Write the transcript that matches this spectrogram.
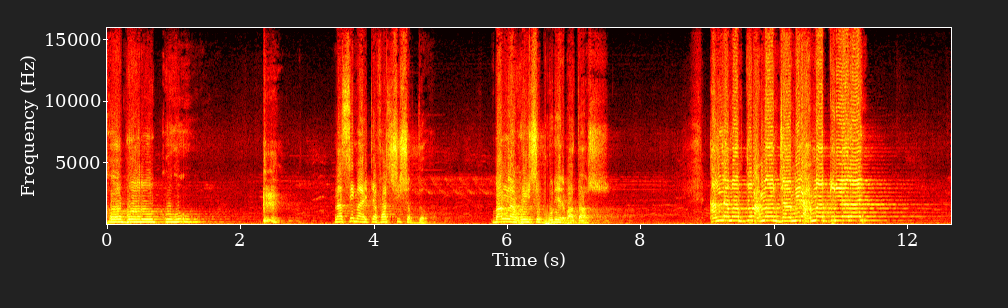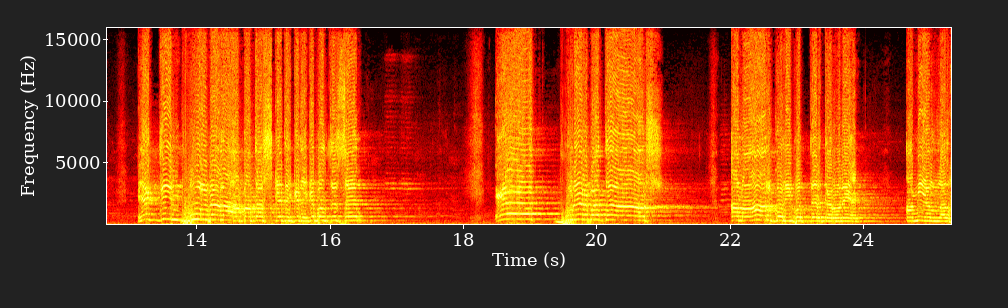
খবর নাসিমা এটা ফার্সি শব্দ। বাংলা হয়েছে ভোরের বাতাস। আল্লাহ আব্দুর রহমান জামির রহমাতুল্লাহ একদিন ভোরবেলা বাতাসকে ডেকে ডেকে বলতেছেন এক ভোরের বাতাস আমার গরিবত্বের কারণে আমি আল্লাহর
